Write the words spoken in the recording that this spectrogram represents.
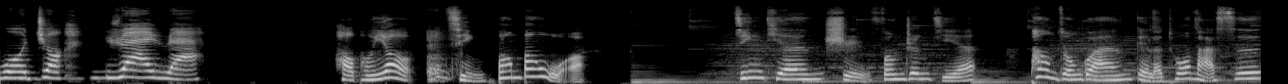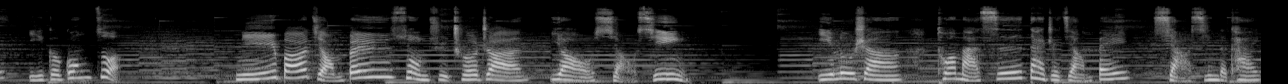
我叫圆圆。好朋友，请帮帮我。今天是风筝节，胖总管给了托马斯一个工作。你把奖杯送去车站，要小心。一路上，托马斯带着奖杯，小心地开。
